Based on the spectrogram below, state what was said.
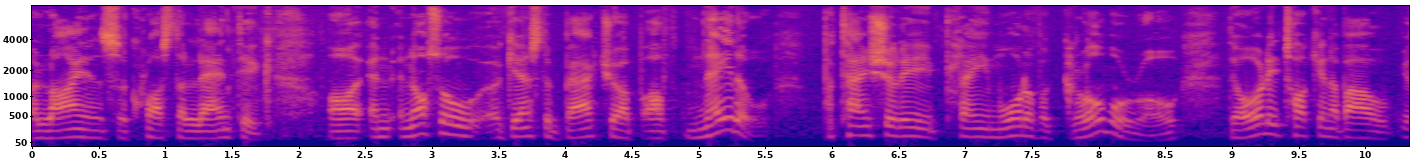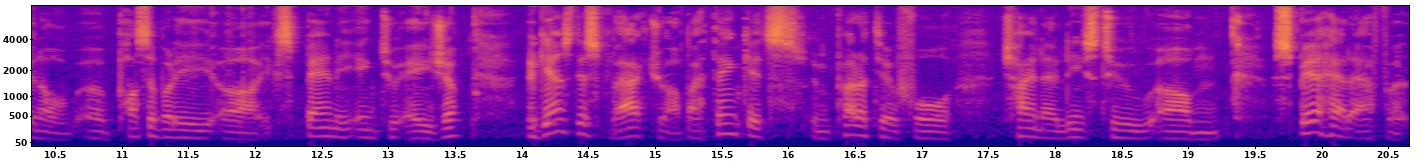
alliance across the Atlantic, uh, and, and also against the backdrop of NATO potentially playing more of a global role. They're already talking about, you know, uh, possibly uh, expanding into Asia. Against this backdrop, I think it's imperative for China at least to um, spearhead effort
